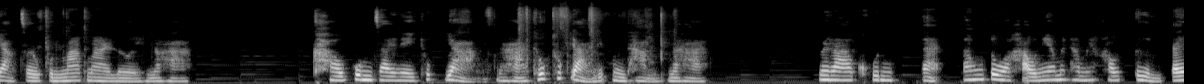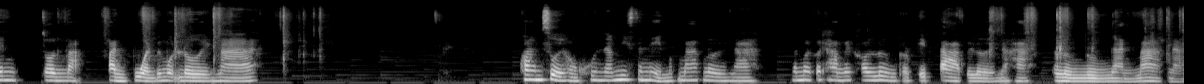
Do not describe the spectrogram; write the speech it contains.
อยากเจอคุณมากมายเลยนะคะ เขาภูมิใจในทุกอย่างนะคะ ทุกๆอย่างที่คุณทำนะคะ เวลาคุณแตะต้องตัวเขาเนี่ยมันทำให้เขาตื่นเต้นจนแบบปั่นป่วนไปหมดเลยนะ ความสวยของคุณนะมีเสน่ห์มากๆเลยนะ แล้วมันก็ทำให้เขาลืมกระพริบตาไปเลยนะคะตะลึงงึงงันมากนะ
